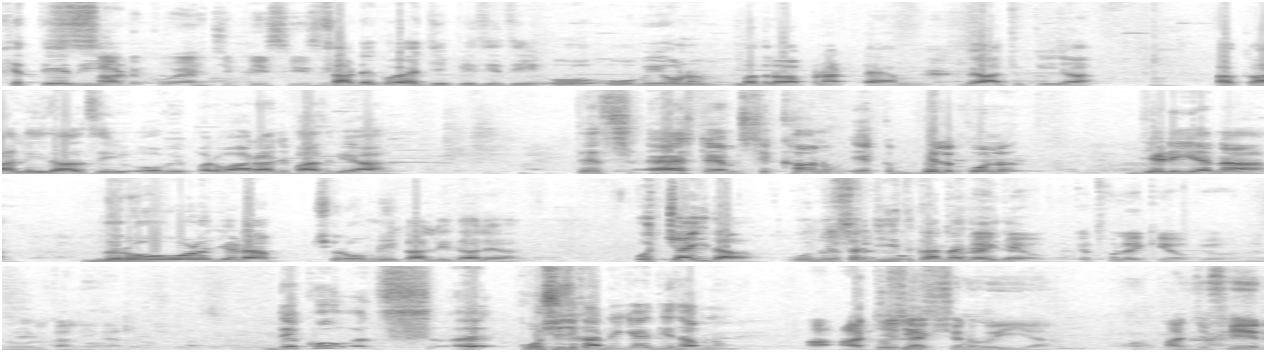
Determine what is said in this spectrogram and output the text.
ਖਿੱਤੇ ਦੀ ਸਾਡੇ ਕੋਲ ਐਸਜੀਪੀਸੀ ਸੀ। ਸਾਡੇ ਕੋਲ ਐਸਜੀਪੀਸੀ ਸੀ ਉਹ ਉਹ ਵੀ ਹੁਣ ਮਤਲਬ ਆਪਣਾ ਟਾਈਮ ਵਿਆਹ ਚੁੱਕੀ ਆ। ਅਕਾਲੀ ਦਲ ਸੀ ਉਹ ਵੀ ਪਰਿਵਾਰਾਂ 'ਚ ਫਸ ਗਿਆ। ਤੇ ਇਸ ਟਾਈਮ ਸਿੱਖਾਂ ਨੂੰ ਇੱਕ ਬਿਲਕੁਲ ਜਿਹੜੀ ਹੈ ਨਾ ਨਰੋਲ ਜਿਹੜਾ ਸ਼੍ਰੋਮਣੀ ਅਕਾਲੀ ਦਲ ਆ ਉਹ ਚਾਹੀਦਾ ਉਹਨੂੰ ਸਰਜੀਤ ਕਰਨਾ ਚਾਹੀਦਾ? ਕਿੱਥੋਂ ਲੈ ਕੇ ਆਓਗੇ ਉਹ ਨਰੋਲ ਕਾਲੀ ਗੱਲ ਦੇਖੋ ਸ- ਅ, ਕੋਸ਼ਿਸ਼ ਕਰਨੀ ਚਾਹੀਦੀ ਸਭ ਨੂੰ। ਅ- ਅੱਜ ਤੁਸੀਂ- ਇਲੈਕਸ਼ਨ ਹੋਈ ਆ। ਅੱਜ ਫਿਰ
